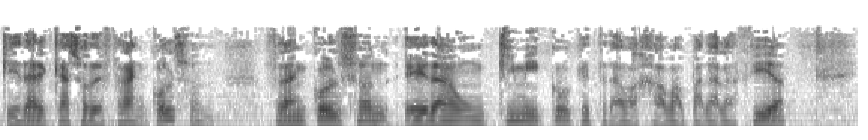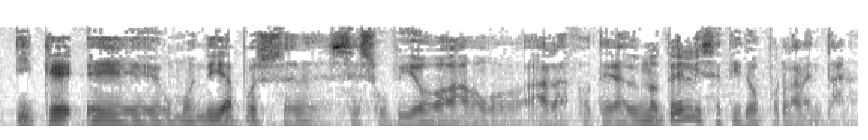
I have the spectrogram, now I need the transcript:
que era el caso de Frank Olson. Frank Olson era un químico que trabajaba para la CIA y que eh, un buen día pues se subió a, a la azotea de un hotel y se tiró por la ventana.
